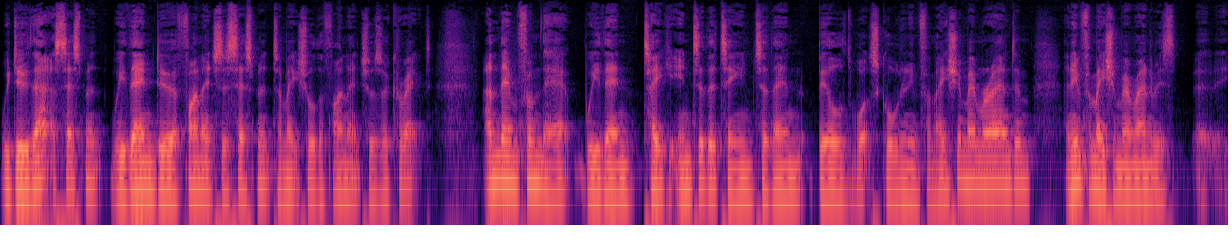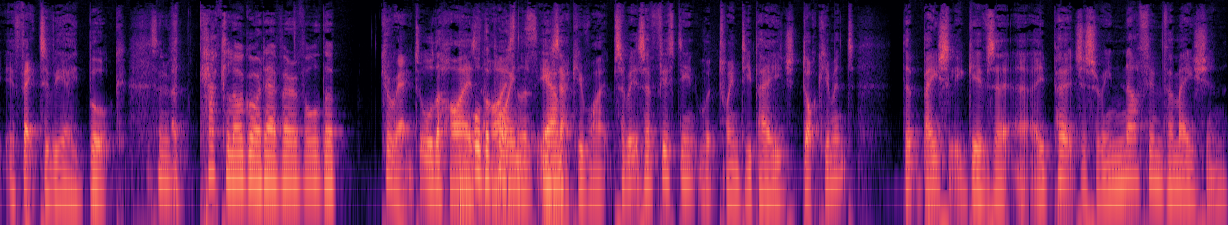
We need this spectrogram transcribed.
We do that assessment. We then do a financial assessment to make sure the financials are correct. And then from there, we then take it into the team to then build what's called an information memorandum. An information memorandum is uh, effectively a book Sort of a catalogue or whatever of all the Correct. All the highs, All the highs and points, yeah. Exactly right. So it's a 15, what, 20 page document that basically gives a, a purchaser enough information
